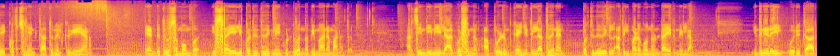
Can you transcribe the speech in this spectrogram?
ടേക്ക് ഓഫ് ചെയ്യാൻ കാത്തു നിൽക്കുകയാണ്. രണ്ട് ദിവസം മുമ്പ് ഇസ്രായേലി പ്രതിനിധികളെയും കൊണ്ടുവന്ന വിമാനമാണത്. അർജന്റീനയിലെ ആഘോഷങ്ങൾ അപ്പോഴും കഴിഞ്ഞിട്ടില്ലാത്തതിനാൽ പ്രതിനിധികൾ അതിൽ മടങ്ങുന്നുണ്ടായിരുന്നില്ല. ഇതിനിടയിൽ ഒരു കാർ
